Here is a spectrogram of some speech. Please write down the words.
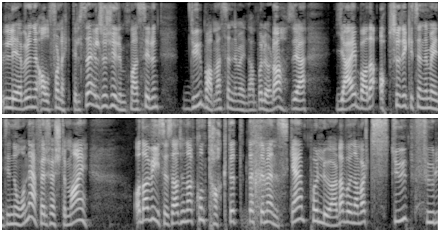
lever hun i all fornektelse, eller så skylder hun på meg og sier hun Du ba meg sende melding på lørdag. Så jeg, jeg ba deg absolutt ikke sende melding til noen jeg, før 1. mai. Og da viser det seg at hun har kontaktet dette mennesket på lørdag, hvor hun har vært stup full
